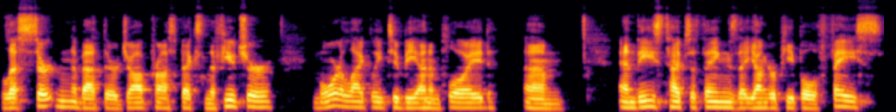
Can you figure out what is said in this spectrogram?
less certain about their job prospects in the future, more likely to be unemployed. Um, and these types of things that younger people face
